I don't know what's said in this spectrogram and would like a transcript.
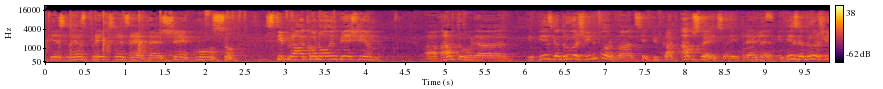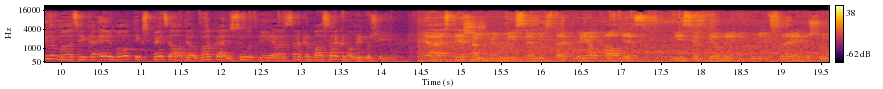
Tiesa liels prieks redzēt eh, šeit mūsu stiprāko no olimpiešiem. Artur, ir diezgan droša informācija, pirmkārt, apsveicu arī treneru. Ir diezgan droša informācija, ka Air Baltica speciāli tev pakaļ sūtīja sakarbalts sarkano lidmašīnu. Jā, es tiešām gribu visiem izteikt lielu paldies. Visiem pilnīgi, kuri ir sveikuši un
